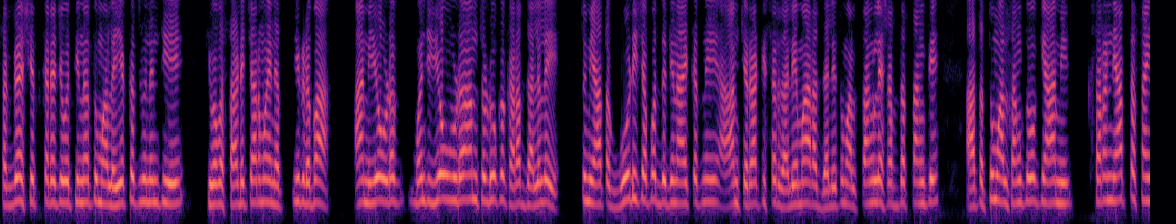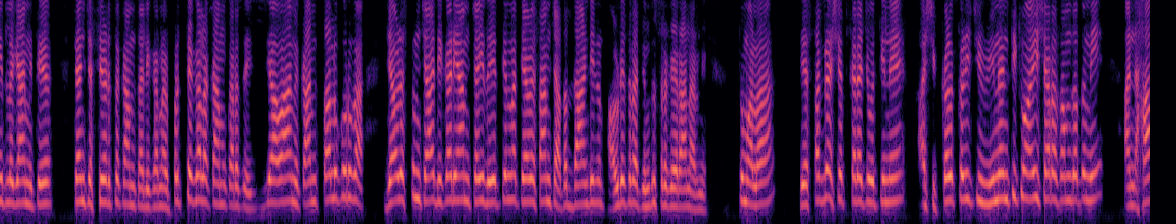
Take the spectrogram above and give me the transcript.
सगळ्या शेतकऱ्याच्या वतीनं तुम्हाला एकच विनंती आहे की बाबा साडेचार महिन्यात इकडे बा आम्ही एवढं म्हणजे एवढं आमचं डोकं खराब झालेलं आहे. तुम्ही आता गोडीच्या पद्धतीने ऐकत नाही. आमचे राठी सर झाले महाराज झाले तुम्हाला चांगल्या शब्दात सांगते. आता तुम्हाला सांगतो की आम्ही सरांनी आत्ताच सांगितलं की आम्ही ते त्यांच्या शेडचं काम चालू करणार. प्रत्येकाला काम करायचं जेव्हा आम्ही काम चालू करू का ज्यावेळेस तुमचे अधिकारी आमच्या इथे येतील ना त्यावेळेस आमच्या हातात दांडीने फावडेच राहतील दुसरं काही राहणार नाही. तुम्हाला हे सगळ्या शेतकऱ्याच्या वतीने अशी कळकळीची विनंती किंवा इशारा समजा तुम्ही आणि हा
